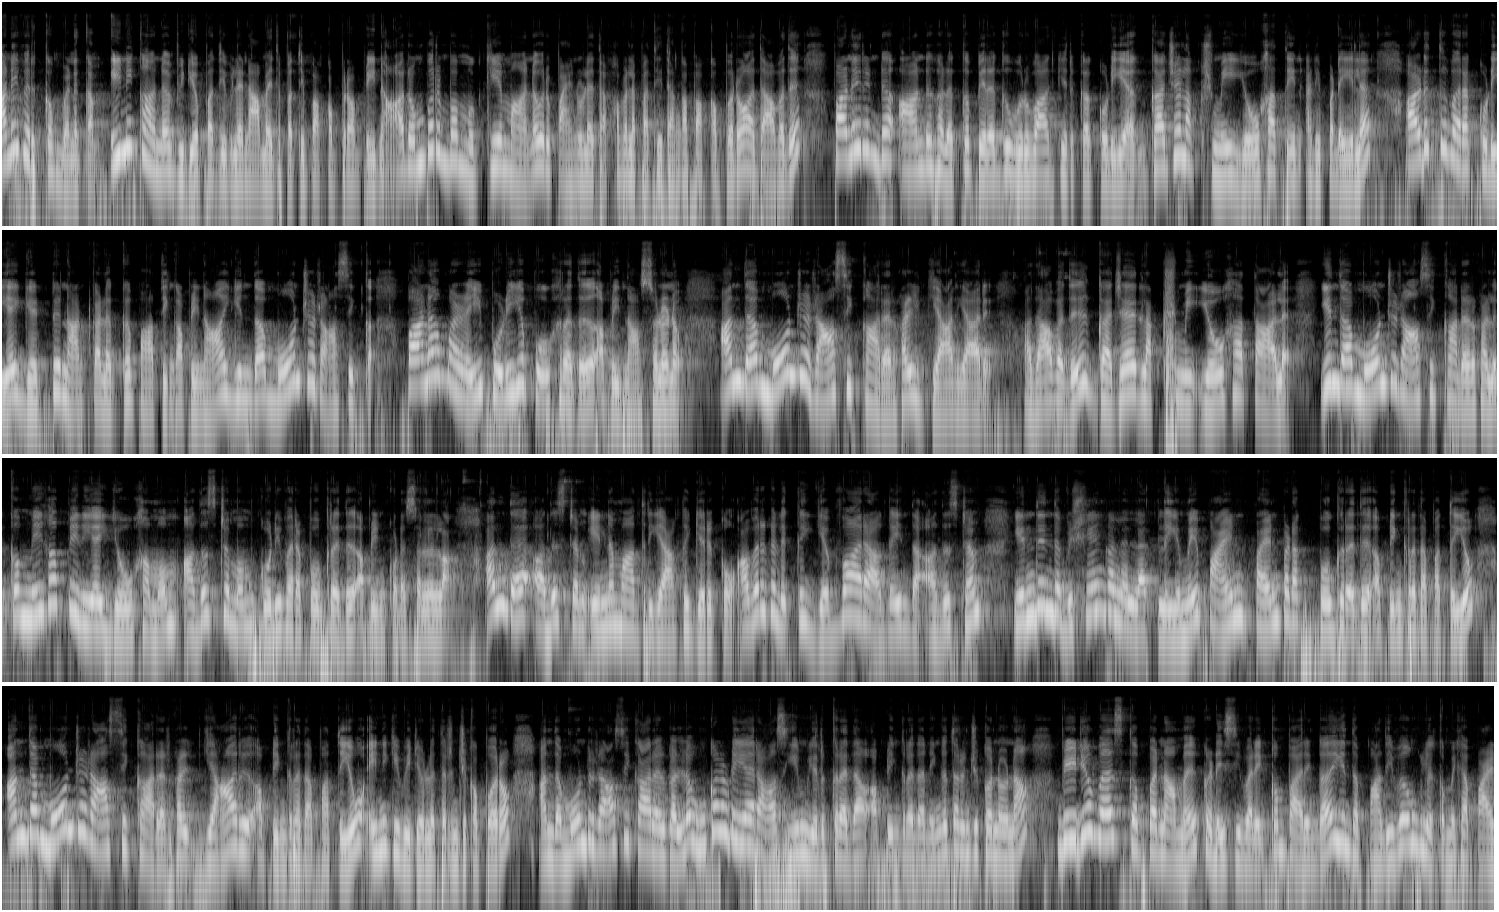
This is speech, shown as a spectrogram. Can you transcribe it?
அனைவருக்கும் வணக்கம். இன்னைக்கான வீடியோ பதிவில் நாம் இதை பற்றி பார்க்க போகிறோம் அப்படின்னா ரொம்ப ரொம்ப முக்கியமான ஒரு பயனுள்ள தகவலை பற்றி தாங்க பார்க்க போகிறோம் அதாவது பன்னிரெண்டு ஆண்டுகளுக்கு பிறகு உருவாகி இருக்கக்கூடிய கஜலக்ஷ்மி யோகத்தின் அடிப்படையில் அடுத்து வரக்கூடிய எட்டு நாட்களுக்கு பார்த்தீங்க அப்படின்னா இந்த மூன்று ராசிக்கு பணமழை பொழிய போகிறது அப்படின்னு நான் சொல்லணும். அந்த மூன்று ராசிக்காரர்கள் யார் யார்? அதாவது கஜலக்ஷ்மி யோகத்தால் இந்த மூன்று ராசிக்காரர்கள் ராசிக்காரர்களுக்கு மிகப்பெரிய யோகமும் அதிர்ஷ்டமும் கூடி வரப்போகிறது அப்படின்னு கூட சொல்லலாம். அந்த அதிர்ஷ்டம் என்ன மாதிரியாக இருக்கும்? அவர்களுக்கு எவ்வாறாக இந்த அதிர்ஷ்டம் எந்தெந்த விஷயங்கள் எல்லாத்துலேயுமே பயன் பயன்பட போகிறது அப்படிங்கிறத பற்றியும் அந்த மூன்று ராசிக்காரர்கள் யார் அப்படிங்கிறத பற்றியும் இன்னைக்கு வீடியோவில் தெரிஞ்சுக்க போகிறோம் அந்த மூன்று ராசிக்காரர்களில் உங்களுடைய ராசியும் இருக்கிறதா அப்படிங்கிறத நீங்கள் தெரிஞ்சுக்கணுன்னா வீடியோவை ஸ்கிப் பண்ணாமல் கடைசி வரைக்கும் பாருங்கள் இந்த பதிவு உங்களுக்கு மிக பயன்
